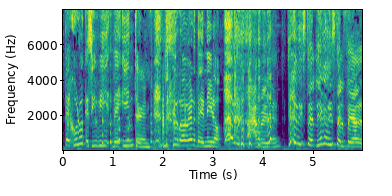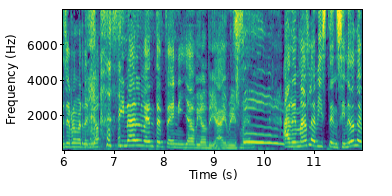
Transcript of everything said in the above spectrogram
te juro que sí vi The Intern de Robert De Niro. Ah, muy bien. Ya que diste, ya que diste el fea de decir Robert De Niro, finalmente Penny ya vio The Irishman. Además la viste en cine. ¿Dónde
